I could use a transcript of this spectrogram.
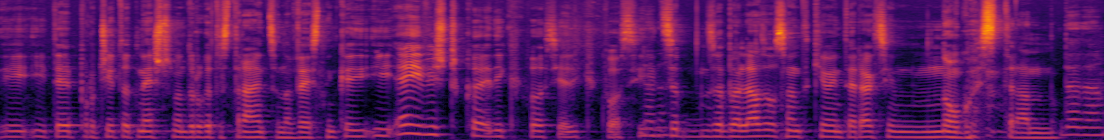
и, и те прочитат нещо на другата страница на вестника и, и ей, виж тук, еди какво си, еди какво си. Да, да. Забелязал съм такива интеракции, много е странно. Да, да.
